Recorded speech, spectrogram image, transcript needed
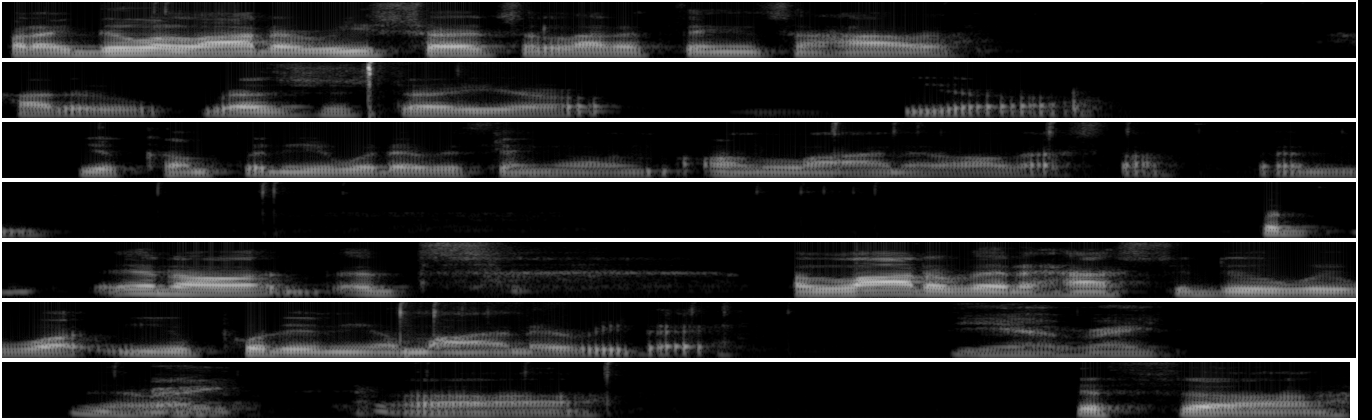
but I do a lot of research, a lot of things on how how to register your your your company with everything on online and all that stuff. And but you know it's a lot of it has to do with what you put in your mind every day. Yeah right. You know, right. uh, if uh,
